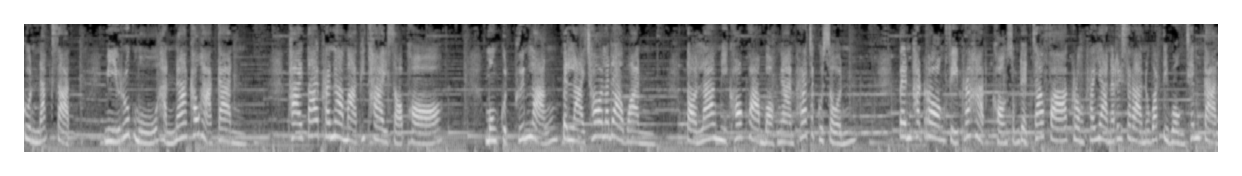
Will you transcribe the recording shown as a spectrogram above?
กุลนักสัตว์ มีรูปหมูหันหน้าเข้าหากัน ภายใต้พระนามาพิไทยสอพอมงกุฎพื้นหลังเป็นลายช่อละดาวัน ตอนล่างมีข้อความบอกงานพระราชกุศล เป็นพัดรองฝีพระหัตถ์ของสมเด็จเจ้าฟ้ากรมพระยานริศรานุวัติวงศ์เช่นกัน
